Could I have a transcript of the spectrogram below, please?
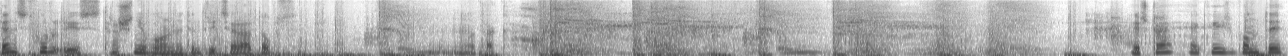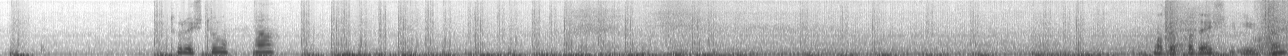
Ten stwór jest strasznie wolny, ten Triceratops. No tak. Jeszcze jakieś wąty? Któryś tu ma? Mogę podejść i wziąć?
